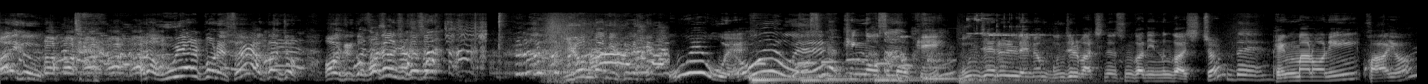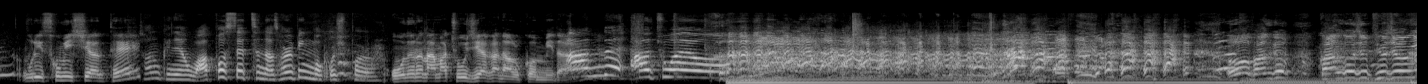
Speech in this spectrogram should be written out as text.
아니 그나 오해할 뻔했어요. 약간 좀어 그러니까 화장실 가서 이런다길래 오해, 오해. Smoking no smoking 문제를 내면 문제를 맞히는 순간이 있는 거 아시죠? 네. 100만 원이 과연 우리 소미 씨한테 전 그냥 와퍼 세트나 설빙 먹고 싶어요. 오늘은 아마 조지아가 나올 겁니다. 안 돼! 아, 좋아요. 어 방금 광고주 표정이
